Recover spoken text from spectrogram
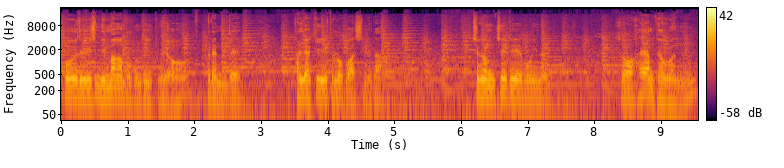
보여드리기 좀 민망한 부분도 있고요. 그랬는데 간략히 둘러보았습니다. 지금 제 뒤에 보이는 저 하얀 벽은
